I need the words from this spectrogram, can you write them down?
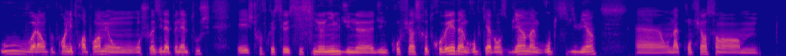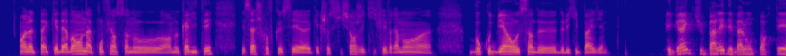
où voilà, on peut prendre les trois points, mais on, choisit la pénale touche. Et je trouve que c'est aussi synonyme d'une confiance retrouvée, d'un groupe qui avance bien, d'un groupe qui vit bien. on a confiance en notre paquet d'avant, on a confiance en nos, en nos, qualités. Et ça, je trouve que c'est quelque chose qui change et qui fait vraiment beaucoup de bien au sein de, de l'équipe parisienne. Et Greg, tu parlais des ballons portés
